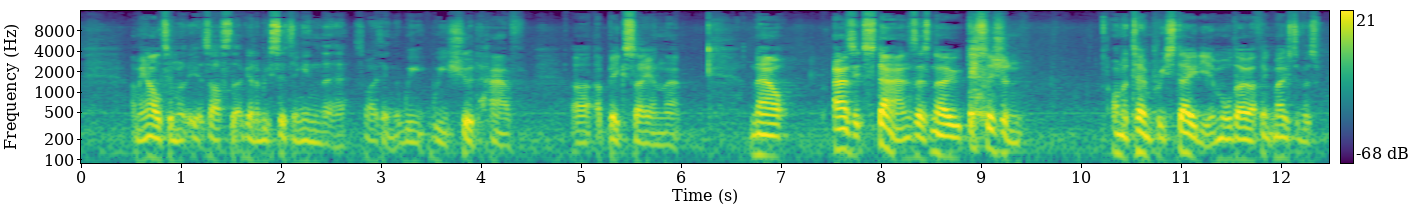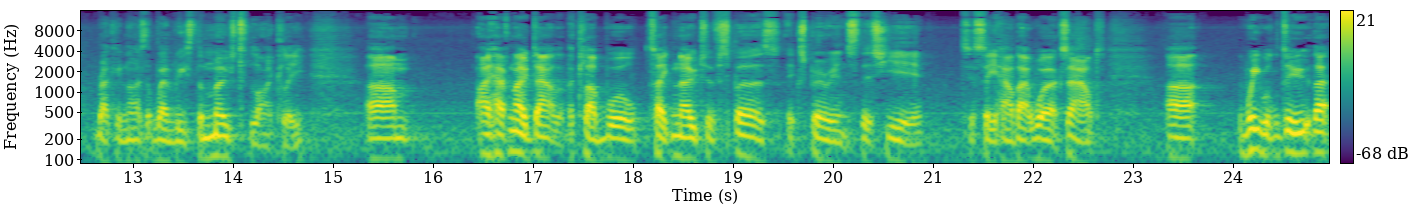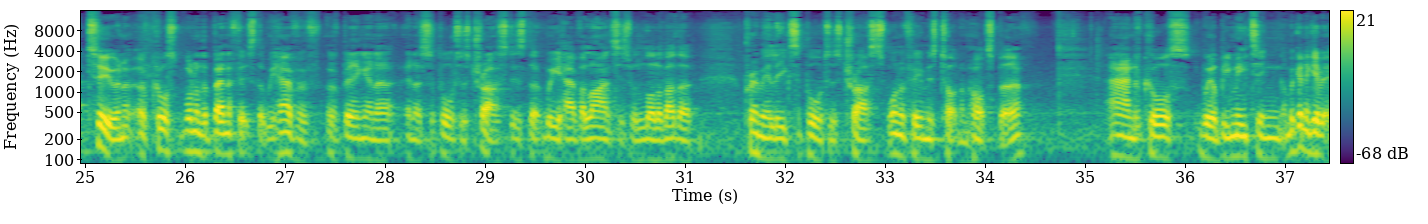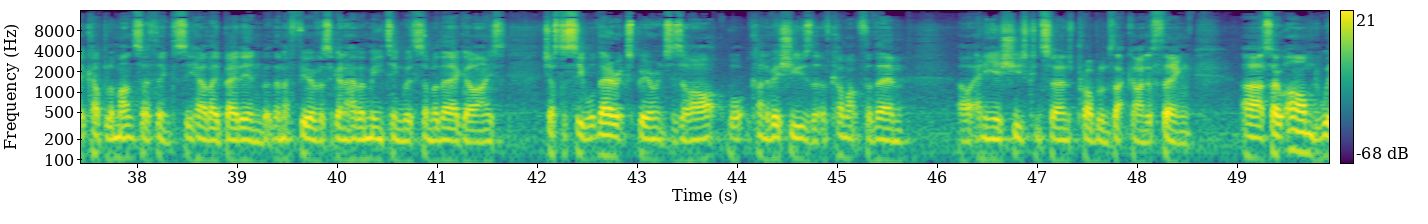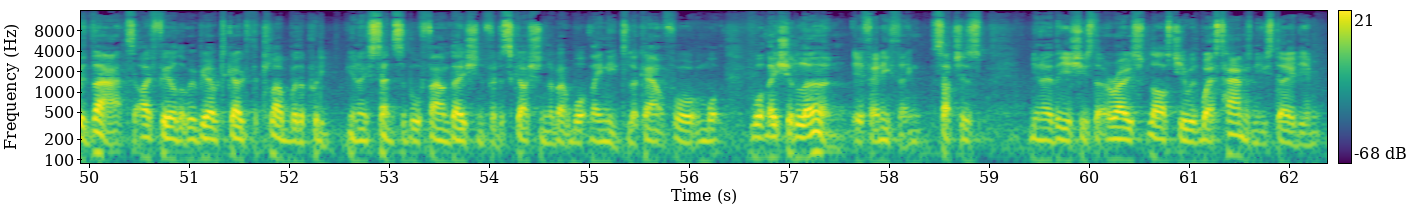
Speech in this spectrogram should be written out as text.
I mean, ultimately, it's us that are going to be sitting in there, so I think that we we should have uh, a big say in that. Now, as it stands, there's no decision on a temporary stadium, although I think most of us recognise that Wembley's the most likely. Um, I have no doubt that the club will take note of Spurs' experience this year to see how that works out. Uh, we will do that too, and of course, one of the benefits that we have of, of being in a, in a supporters' trust is that we have alliances with a lot of other Premier League supporters' trusts, one of whom is Tottenham Hotspur. And of course, we'll be meeting, we're going to give it a couple of months, I think, to see how they bed in. But then a few of us are going to have a meeting with some of their guys just to see what their experiences are, what kind of issues that have come up for them, uh, any issues, concerns, problems, that kind of thing. Uh, so armed with that, I feel that we'll be able to go to the club with a pretty, you know, sensible foundation for discussion about what they need to look out for and what what they should learn, if anything, such as, you know, the issues that arose last year with West Ham's new stadium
